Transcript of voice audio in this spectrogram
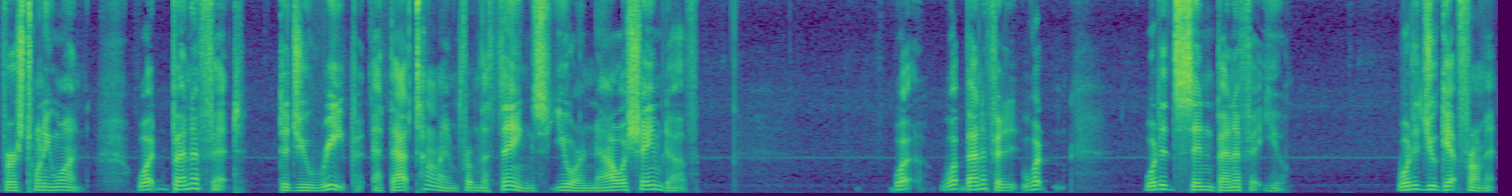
Verse 21 What benefit did you reap at that time from the things you are now ashamed of? What what benefited what what did sin benefit you? What did you get from it?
